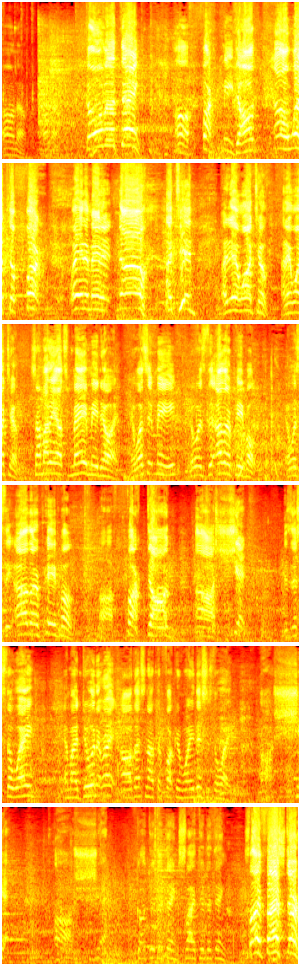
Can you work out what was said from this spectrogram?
Oh no. Oh no. Go over the thing! Oh fuck me, dog! Oh what the fuck? Wait a minute! No! I didn't! I didn't want to! I didn't want to! Somebody else made me do it! It wasn't me, it was the other people! It was the other people! Oh fuck dog! Oh shit! Is this the way? Am I doing it right? Oh, that's not the fucking way. This is the way. Oh, shit. Oh, shit. Go through the thing. Slide through the thing. Slide faster!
